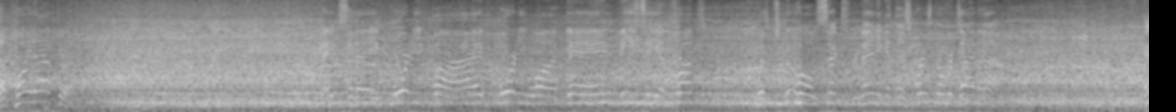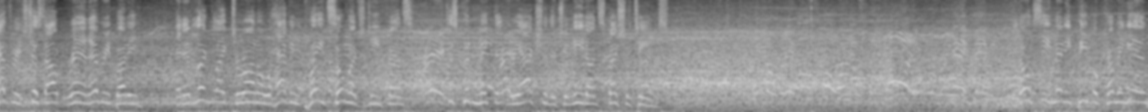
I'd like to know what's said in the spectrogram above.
The point after makes it a 45-41 game. BC in front with 2.06 remaining in this first overtime half. Etheridge just outran everybody, and it looked like Toronto, having played so much defense, just couldn't make that reaction that you need on special teams. You don't see many people coming in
